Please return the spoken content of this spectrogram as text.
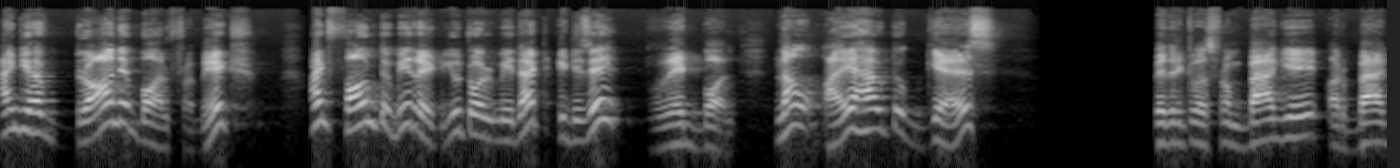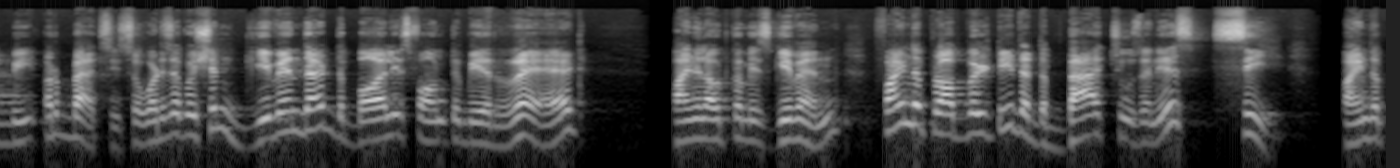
and you have drawn a ball from it and found to be red. You told me that it is a red ball. Now I have to guess whether it was from bag A or bag B or bag C. So what is the question? Given that the ball is found to be red, final outcome is given, find the probability that the bag chosen is C find the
